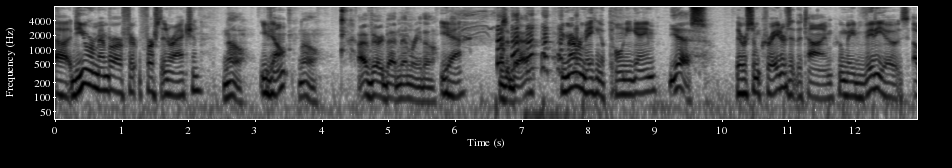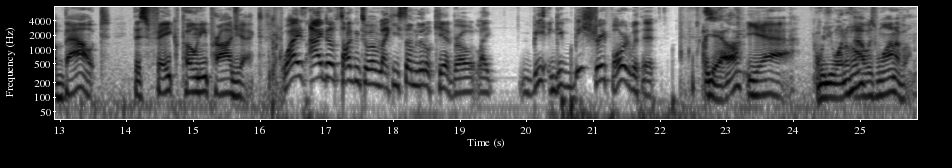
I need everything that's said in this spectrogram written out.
Uh, do you remember our fir- first interaction? No. You don't? No. I have very bad memory, though. Yeah. Was it bad? You remember making a pony game? Yes. There were some creators at the time who made videos about this fake pony project. Why is iDubbbz talking to him like he's some little kid, bro? Like, be be straightforward with it. Yeah. Yeah. Were you one of them? I was one of them.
